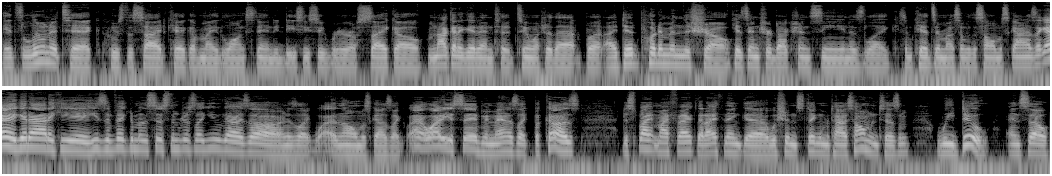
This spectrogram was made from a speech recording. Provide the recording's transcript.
It's Lunatic, who's the sidekick of my long-standing DC superhero Psycho. I'm not going to get into too much of that, but I did put him in the show. His introduction scene is like some kids are messing with this homeless guy. And it's like, hey, get out of here. He's a victim of the system just like you guys are. And it's like, why? And the homeless guy's like, why, why do you save me, man? It's like, because despite my fact that I think uh, we shouldn't stigmatize homelessism, we do. And so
